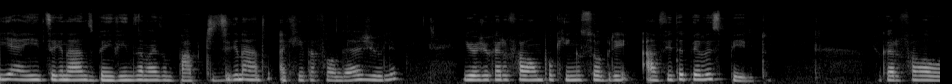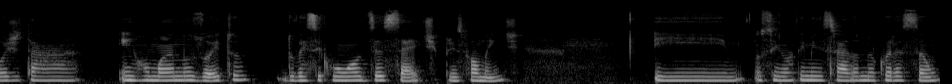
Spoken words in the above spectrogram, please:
E aí, designados, bem-vindos a mais um Papo Designado. Aqui quem tá falando é a Júlia. E hoje eu quero falar um pouquinho sobre a vida pelo Espírito. Que eu quero falar hoje tá em Romanos 8, do versículo 1 ao 17, principalmente. E o Senhor tem ministrado no meu coração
